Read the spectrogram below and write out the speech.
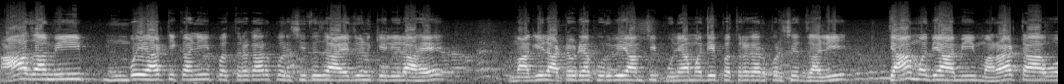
आज आम्ही मुंबई या ठिकाणी पत्रकार परिषदेचं आयोजन केलेलं आहे. मागील आठवड्यापूर्वी आमची पुण्यामध्ये पत्रकार परिषद झाली. त्यामध्ये आम्ही मराठा व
